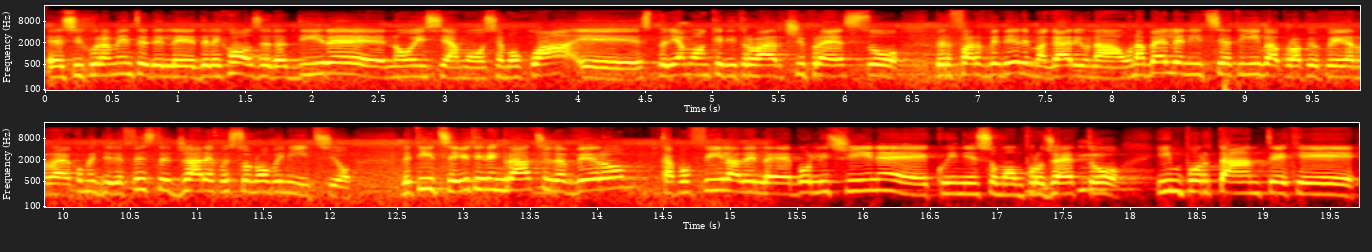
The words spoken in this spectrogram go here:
eh, sicuramente delle, delle, cose da dire noi siamo, siamo, qua e speriamo anche di trovarci presto per far vedere magari una, una bella iniziativa proprio per come dire, festeggiare questo nuovo inizio. Letizia, io ti ringrazio davvero, capofila delle bollicine e quindi insomma un progetto importante che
